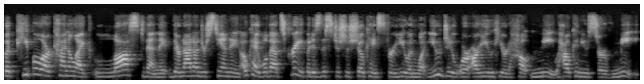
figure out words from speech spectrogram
but people are kind of like lost then. They, they're not understanding, okay, well, that's great, but is this just a showcase for you and what you do, or are you here to help me? How can you serve me?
